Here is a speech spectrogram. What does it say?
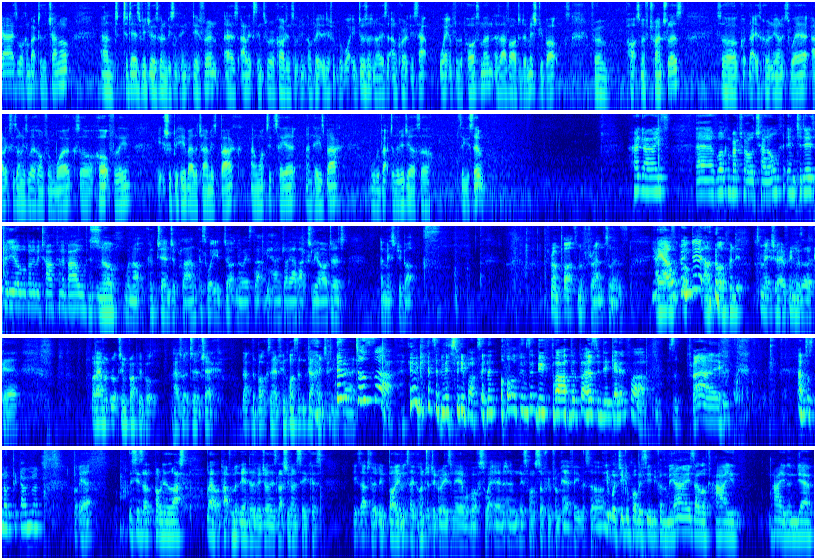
guys, welcome back to the channel. And today's video is going to be something different as Alex thinks we're recording something completely different. But what he doesn't know is that I'm currently sat waiting for the postman as I've ordered a mystery box from Portsmouth Tarantulas so that is currently on its way, Alex is on his way home from work. So hopefully it should be here by the time he's back. And once it's here and he's back we'll be back to the video. So see you soon. Hi guys, uh, welcome back to our channel. In today's video we're going to be talking about... No, we're not going to change of plan because what you don't know is that behind you I have actually ordered a mystery box from Portsmouth Tarantulas. You I have opened it? I've opened it to make sure everything was okay. Well, I haven't looked in properly, but I just wanted to check that the box and everything wasn't damaged Who does that? Gets a mystery box and then opens it before the person you get it for? Surprise! I've just knocked the camera. But yeah, this is uh, probably the last, well, apart from at the end of the video, this is the last you're going to see because it's absolutely boiling. It's like 100 degrees in here. We're both sweating, and this one's suffering from hair fever. So Yeah, but you can probably see because of my eyes, I look high, higher than, yeah,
